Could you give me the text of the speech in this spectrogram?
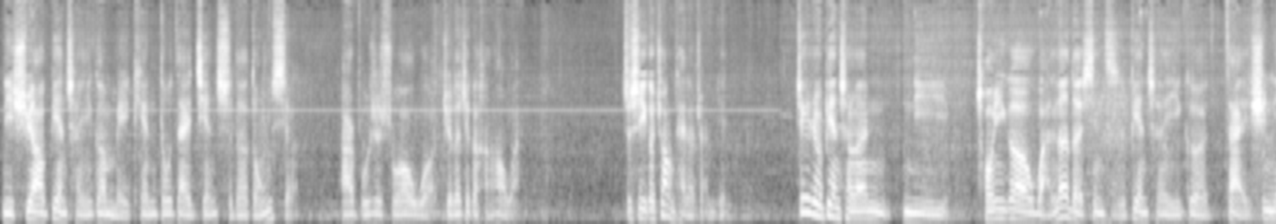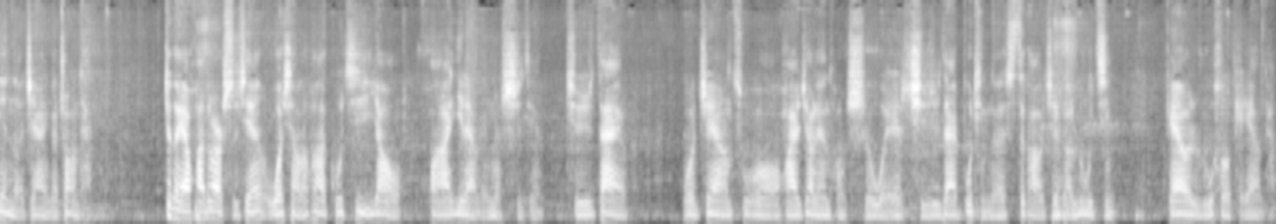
你需要变成一个每天都在坚持的东西了，而不是说我觉得这个很好玩，这是一个状态的转变。这个就变成了你从一个玩乐的性质变成一个在训练的这样一个状态。这个要花多少时间？我想的话，估计要花一两年的时间。其实，在我这样做滑雪教练的同时，我也其实在不停的思考这个路径，该要如何培养它。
